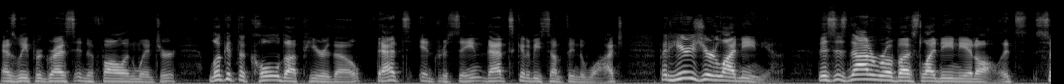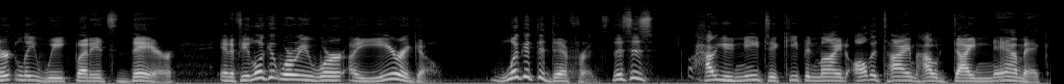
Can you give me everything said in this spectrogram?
as we progress into fall and winter. Look at the cold up here, though. That's interesting. That's going to be something to watch. But here's your La Nina. This is not a robust La Nina at all. It's certainly weak, but it's there. And if you look at where we were a year ago, look at the difference. This is how you need to keep in mind all the time how dynamic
